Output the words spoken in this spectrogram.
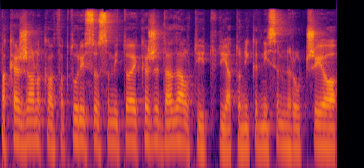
Pa kaže ono kao fakturisao sam i to je, kaže da, da, ali ti, ja to nikad nisam naručio,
